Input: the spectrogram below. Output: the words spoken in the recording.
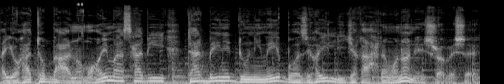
و یا حتی برنامه های مذهبی در بین دو نیمه بازی های لیگ قهرمانان اجرا بشه.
